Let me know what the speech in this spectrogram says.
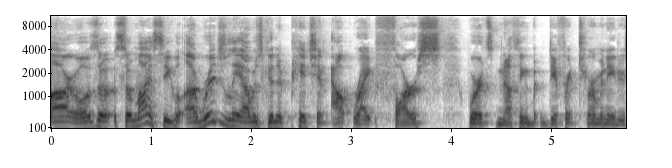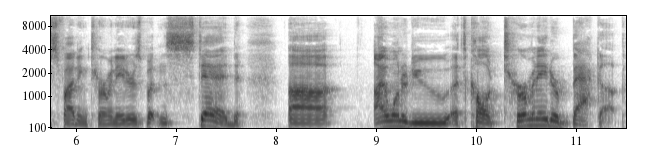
All right, well, so, so my sequel, originally I was going to pitch an outright farce where it's nothing but different Terminators fighting Terminators, but instead, uh, I want to do, it's called Terminator Backup.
